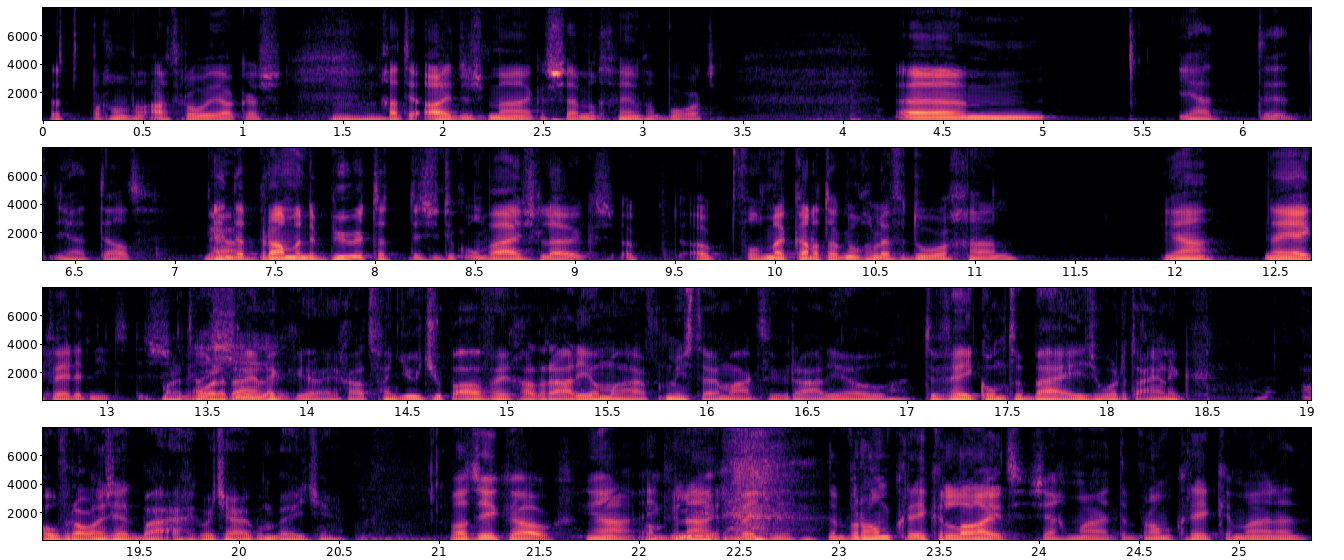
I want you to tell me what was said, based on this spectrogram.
dat programma van Art Rooijakkers, Mhm. gaat hij items maken samen met Geen van Boord. Ehm, ja, ja, dat. Ja. En dat Bram in de buurt, dat is natuurlijk onwijs leuk. Ook, ook, volgens mij kan het ook nog wel even doorgaan. Ja, nee, ik weet het niet. Dus Maar het wordt uiteindelijk, ja, je gaat van YouTube af en je gaat radio maken. Of tenminste, hij maakt natuurlijk radio. TV komt erbij. Dus je wordt uiteindelijk overal inzetbaar. Eigenlijk wat jij ook een beetje. Wat ik ook, ja. Ik ben eigenlijk een beetje de Bram Krikke light, zeg maar. De Bram Krikke, maar dan,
